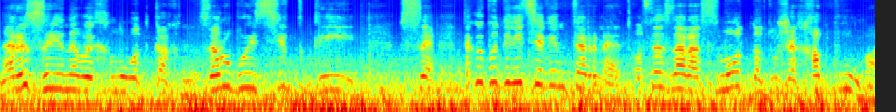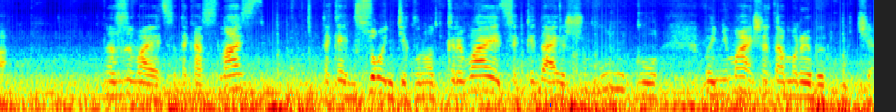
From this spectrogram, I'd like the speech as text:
На резинових лодках, зарубують сітки, все. Так ви подивіться в інтернет. Оце зараз модно дуже хапуга. Називається така снасть, так як зонтик, воно відкривається, кидаєш лунку, винімаєш, а там риби куча.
